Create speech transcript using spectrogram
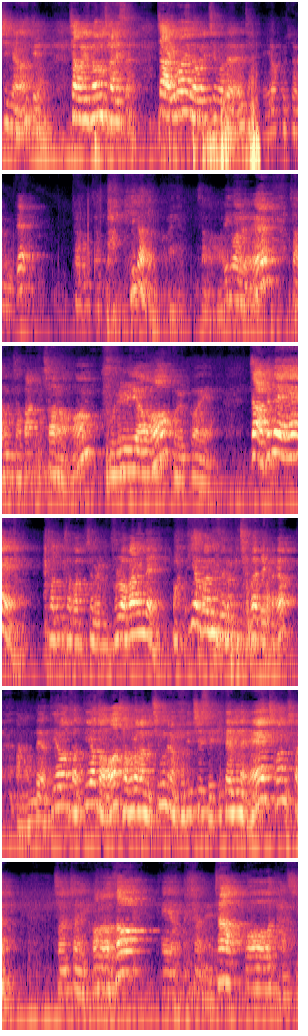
치면 돼요. 자, 우리 너무 잘했어요. 자, 이번에는 우리 친구들, 자, 에어쿠션 이제 자동차 바퀴가 될 거예요. 자, 이거를 자동차 바퀴처럼 굴려 볼 거예요. 자, 근데 자동차 바퀴처럼 이렇게 굴러가는데 막 뛰어가면서 이렇게 잡아야 될까요? 아, 안 돼요. 뛰어서, 뛰어서 잡으러 가면 친구들이랑 부딪힐 수 있기 때문에 천천히, 천천히 걸어서 에어쿠션을 잡고 다시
